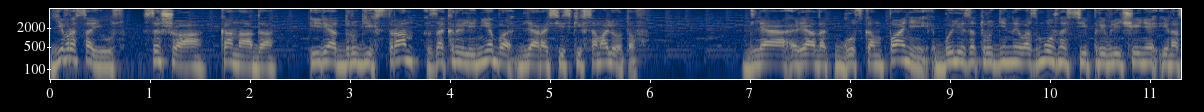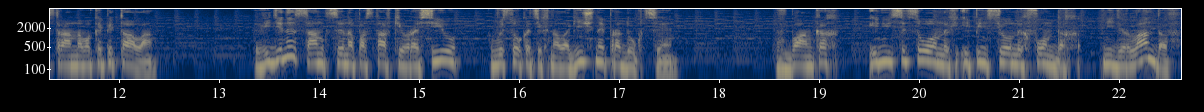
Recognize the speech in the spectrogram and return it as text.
Евросоюз, США, Канада и ряд других стран закрыли небо для российских самолетов – для ряда госкомпаний были затруднены возможности привлечения иностранного капитала. Введены санкции на поставки в Россию высокотехнологичной продукции. В банках, инвестиционных и пенсионных фондах Нидерландов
